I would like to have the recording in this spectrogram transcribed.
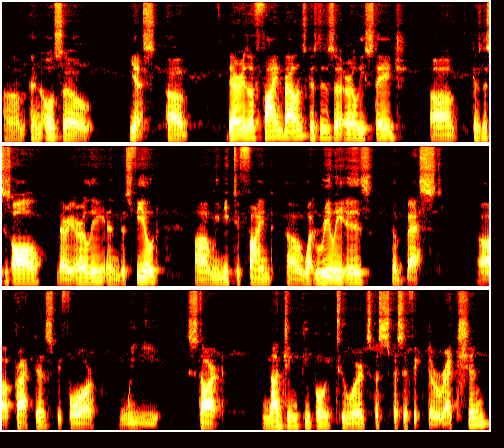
Um, and also, yes, uh, there is a fine balance because this is an early stage because um, this is all very early in this field uh, we need to find uh, what really is the best uh, practice before we start nudging people towards a specific direction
